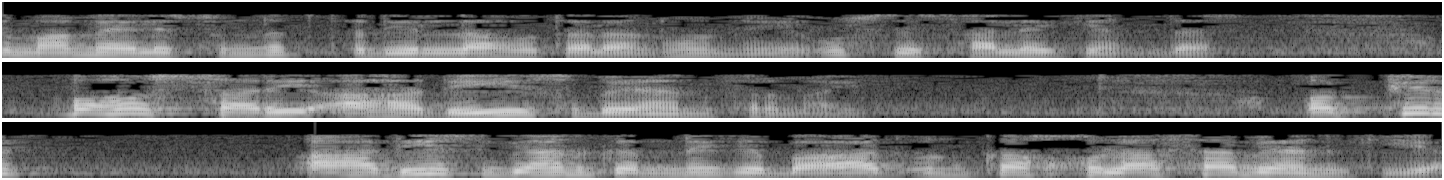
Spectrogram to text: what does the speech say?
امام علیہ سنت رضی اللہ تعالیٰ عنہ نے اس رسالے کے اندر بہت ساری احادیث بیان فرمائی۔ اور پھر احادیث بیان کرنے کے بعد ان کا خلاصہ بیان کیا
